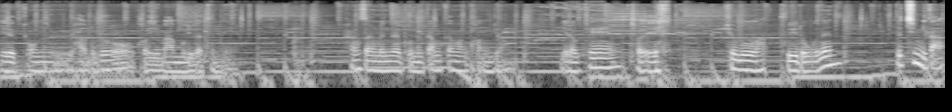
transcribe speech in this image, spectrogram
이렇게 오늘 하루도 거의 마무리가 됐네요. 항상 맨날 보는 깜깜한 광경. 이렇게 저의 휴무 브이로그는 끝입니다.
